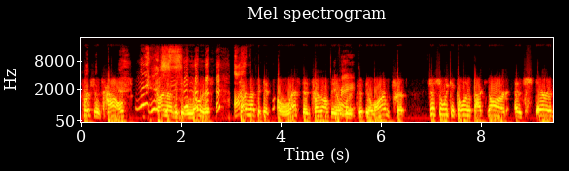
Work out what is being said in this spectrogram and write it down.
person's house, trying not to get noticed, trying not to get arrested, turn off the, Right. get the alarm tripped, just so we could go in the backyard and stare at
